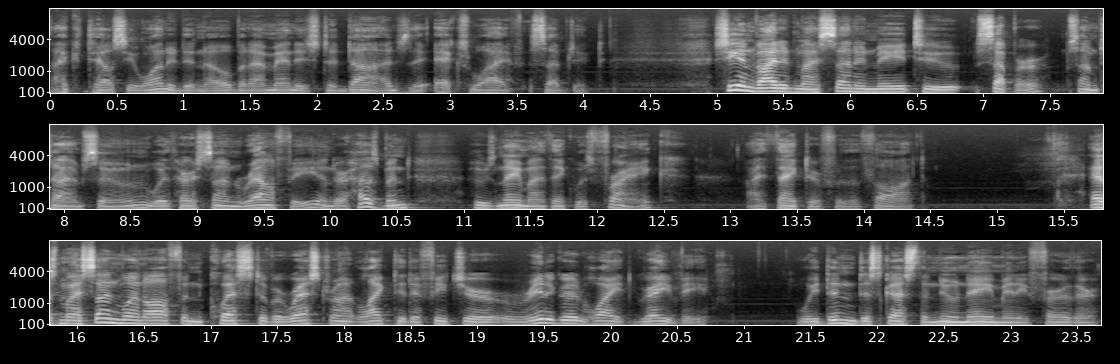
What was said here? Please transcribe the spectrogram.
I could tell she wanted to know, but I managed to dodge the ex wife subject. She invited my son and me to supper sometime soon with her son Ralphie and her husband, whose name I think was Frank. I thanked her for the thought. As my son went off in quest of a restaurant likely to feature really good white gravy, we didn't discuss the new name any further.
